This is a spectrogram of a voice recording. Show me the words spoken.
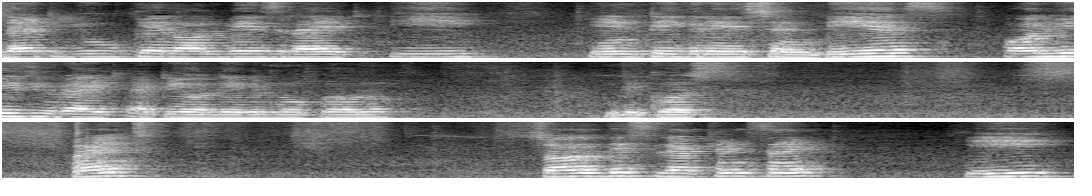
that you can always write E integration ds always you write at your level no problem. Because fine solve this left hand side. E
